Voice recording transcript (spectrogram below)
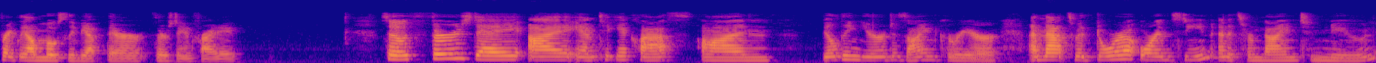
Frankly, I'll mostly be up there Thursday and Friday. So, Thursday, I am taking a class on building your design career, and that's with Dora Ohrenstein, and it's from 9 to noon.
